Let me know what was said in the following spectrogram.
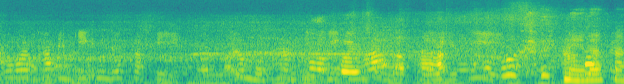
เพราะว่าถ้าเป็นกิ๊กมันลดสปีดถ้าหมดห้าสิบกิ๊กมันจะเหลืออยู่ที่นี่เด้อค่ะ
